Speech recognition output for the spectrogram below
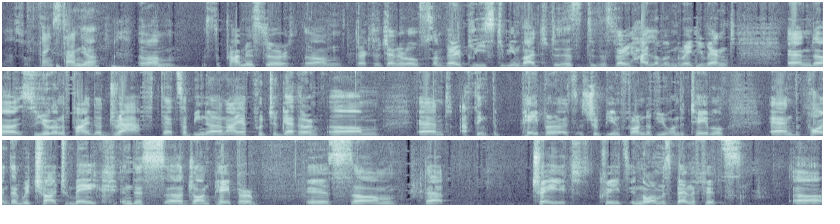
Yeah, so thanks, Tanya. Um, Mr. Prime Minister, um, Director Generals, I'm very pleased to be invited to this, to this very high-level and great event. And uh, so you're going to find a draft that Sabina and I have put together. Um, and I think the paper should be in front of you on the table. And the point that we try to make in this uh, joint paper is um, that trade creates enormous benefits, uh,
